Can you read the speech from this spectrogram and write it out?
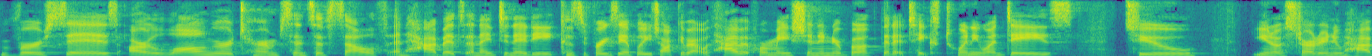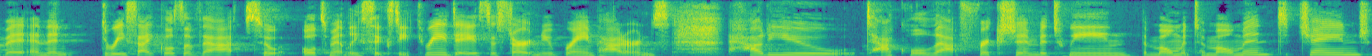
versus our longer term sense of self and habits and identity. Because, for example, you talk about with habit formation in your book that it takes 21 days to you know, start a new habit and then three cycles of that. So ultimately 63 days to start new brain patterns. How do you tackle that friction between the moment to moment change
